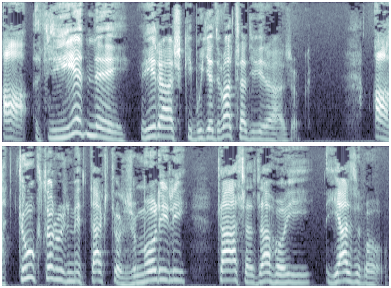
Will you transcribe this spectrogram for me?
a z jednej vyrážky bude 20 vyrážok. A tú, ktorú sme takto žmolili, tá sa zahojí jazvou,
